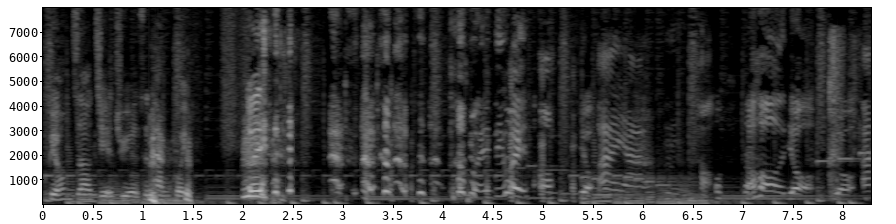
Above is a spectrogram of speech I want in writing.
不用知道结局也是他们会赢，对，他们一定会哦，有爱呀、啊，嗯，好，然后有有爱，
